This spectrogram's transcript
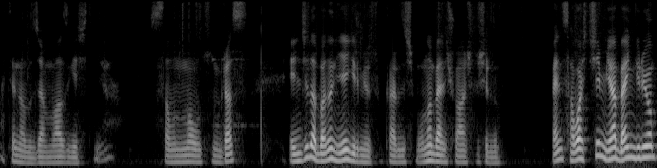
Athena alacağım vazgeçtim ya. Savunma olsun biraz. Angela bana niye girmiyorsun kardeşim? Ona ben şu an şaşırdım. Ben savaşçıyım ya. Ben giriyorum.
